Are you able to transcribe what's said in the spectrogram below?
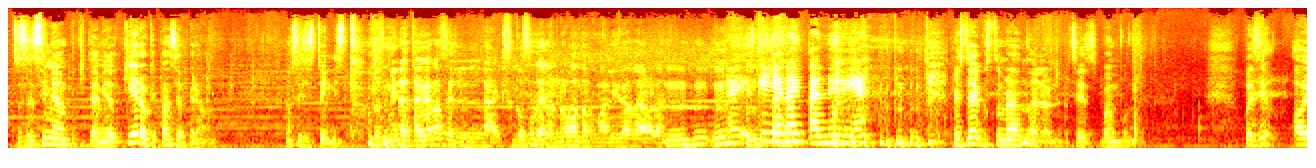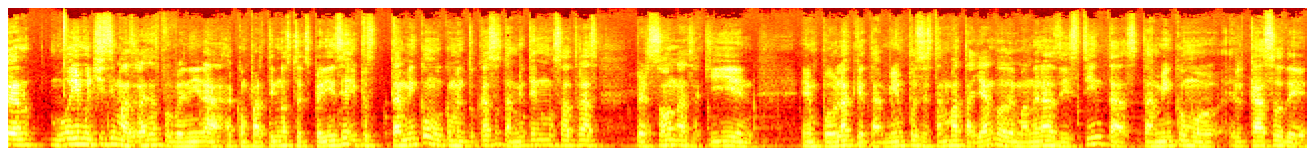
Entonces sí me da un poquito de miedo. Quiero que pase, pero no sé si estoy listo. Pues mira, te agarras el- la excusa de la nueva normalidad ahora. Es que ya no hay pandemia. Me estoy acostumbrando a lo... Sí, es buen punto. Pues sí, oigan, oye, muchísimas gracias por venir a, a compartirnos tu experiencia y pues también como, como en tu caso también tenemos a otras personas aquí en, en Puebla que también pues están batallando de maneras distintas, también como el caso de,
